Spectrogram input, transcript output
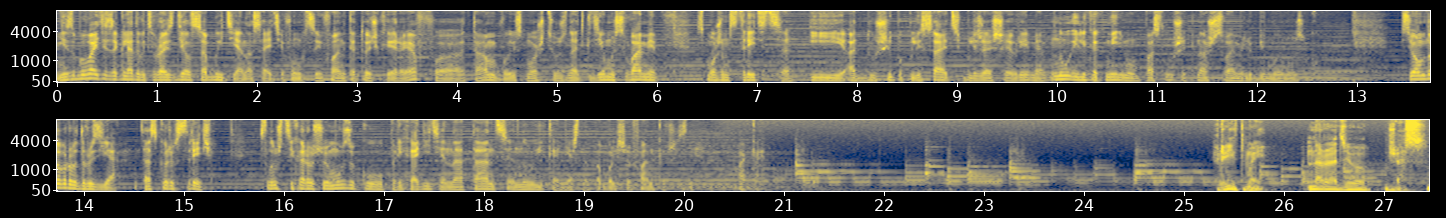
Не забывайте заглядывать в раздел «События» на сайте функции фанка.рф. Там вы сможете узнать, где мы с вами сможем встретиться и от души поплясать в ближайшее время, ну или как минимум послушать нашу с вами любимую музыку. Всего вам доброго, друзья! До скорых встреч! Слушайте хорошую музыку, приходите на танцы, ну и, конечно, побольше фанка в жизни. Пока. Ритмы на радио джаз.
